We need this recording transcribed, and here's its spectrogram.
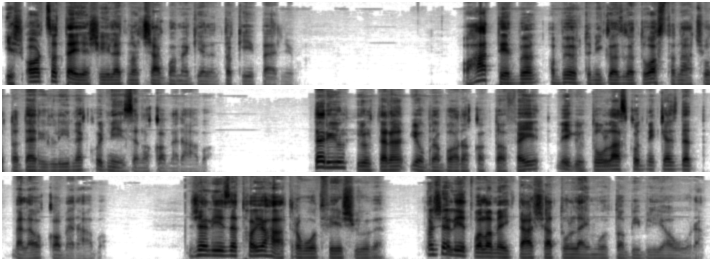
és arca teljes életnagyságban megjelent a képernyőn. A háttérből a börtönigazgató azt tanácsolta Daryl Lee-nek, hogy nézzen a kamerába. Daryl hirtelen jobbra-balra kapta a fejét, végül tollászkodni kezdett bele a kamerába. Zselézett haja hátra volt félsülve. A zselét valamelyik társától lejmult a biblia órán.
